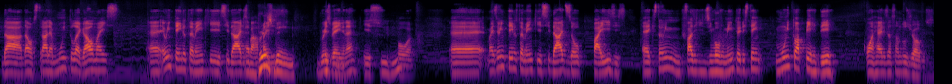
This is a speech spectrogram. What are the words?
da, da Austrália, muito legal, mas é, eu entendo também que cidades... É Brisbane. Países, Brisbane, né? Isso, uhum. boa. É, mas eu entendo também que cidades ou países é, que estão em fase de desenvolvimento, eles têm muito a perder com a realização dos jogos.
